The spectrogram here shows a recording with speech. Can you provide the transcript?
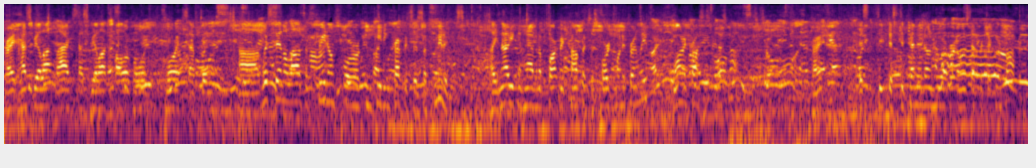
right? It has to be a lot lax, has to be a lot tolerable, more accepting, uh, which then allows the freedom for competing preferences of communities. Like now you can have an apartment complex that's 420 friendly, one across the street is not, right? It's, it's dependent on whoever owns that particular property.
